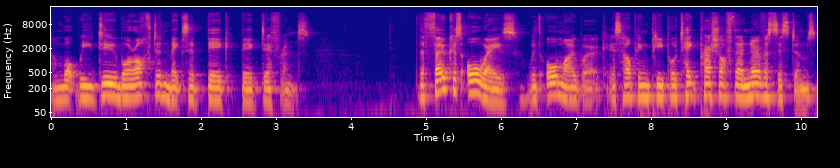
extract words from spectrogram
And what we do more often makes a big, big difference. The focus always, with all my work, is helping people take pressure off their nervous systems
